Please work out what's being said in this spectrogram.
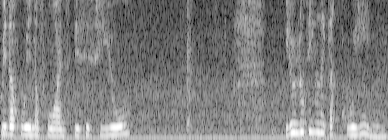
With the Queen of Wands, this is you you're looking like a queen.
